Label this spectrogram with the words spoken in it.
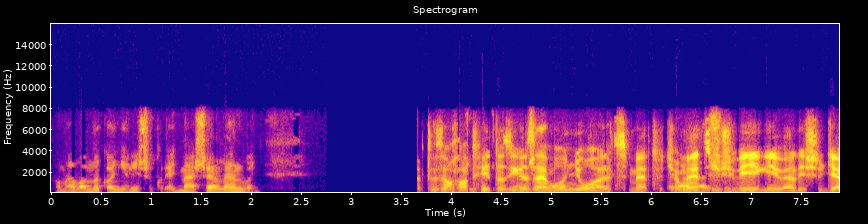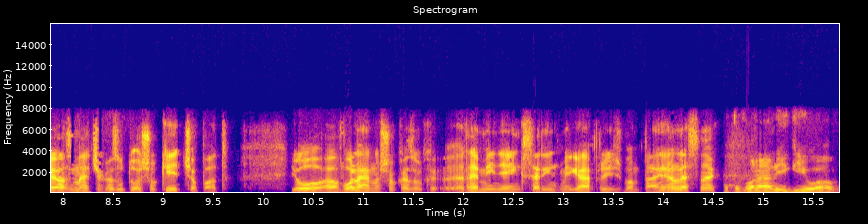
ha már vannak annyian, és akkor egymás ellen, vagy Hát ez a 6 hét az igazából 8, mert hogyha március végével, és ugye az már csak az utolsó két csapat, jó, a volánosok azok reményeink szerint még áprilisban pályán lesznek. Hát a volán légió, a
